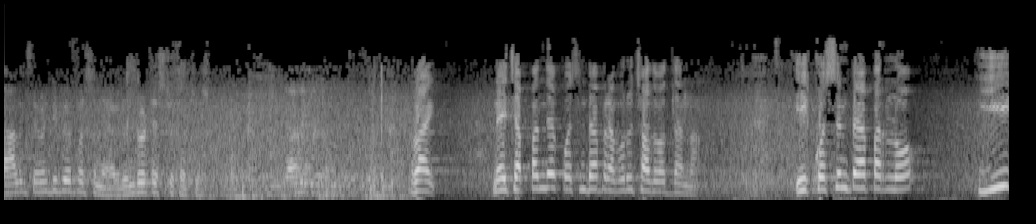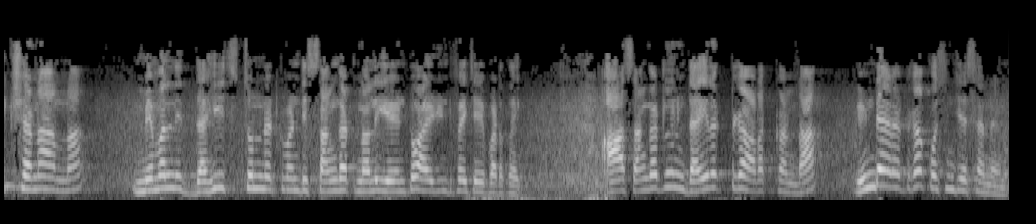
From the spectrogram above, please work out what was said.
దానికి సెవెంటీ పేపర్స్ ఉన్నాయి. రెండో టెస్ట్ వచ్చేసి రైట్ నేను చెప్పందే క్వశ్చన్ పేపర్ ఎవరు చదవద్దన్న. ఈ క్వశ్చన్ పేపర్లో ఈ క్షణాన్న మిమ్మల్ని దహిస్తున్నటువంటి సంఘటనలు ఏంటో ఐడెంటిఫై చేయబడతాయి. ఆ సంఘటనలను డైరెక్ట్గా అడగకుండా ఇండైరెక్ట్గా క్వశ్చన్ చేశాను నేను.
